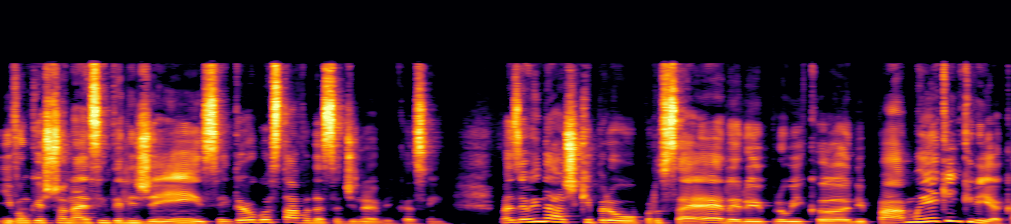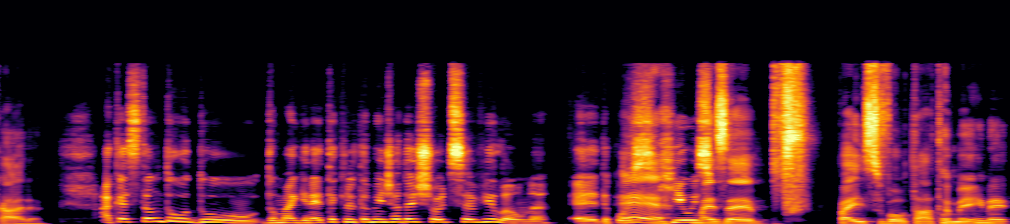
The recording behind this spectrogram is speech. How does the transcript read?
e vão questionar essa inteligência. Então eu gostava dessa dinâmica, assim. Mas eu ainda acho que pro, pro Celery e pro Icano e pá, a mãe é quem cria, cara. A questão do, do, do Magneto é que ele também já deixou de ser vilão, né? É, depois é, que o... mas é... Pff, pra isso voltar também, né?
